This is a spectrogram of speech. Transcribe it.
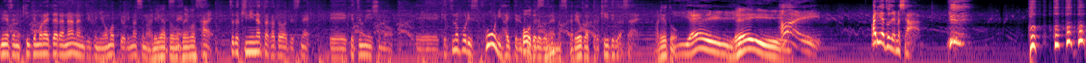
皆さんに聞いてもらえたらななんていうふうに思っておりますのでありがとうございます。はい、ちょっと気になった方はですね、えー、ケツメイシの、えー、ケツノポリス4に入ってる曲でございますからよかったら聞いてください。ありがとう。イエーイ。えいはい。ありがとうございました。はははは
